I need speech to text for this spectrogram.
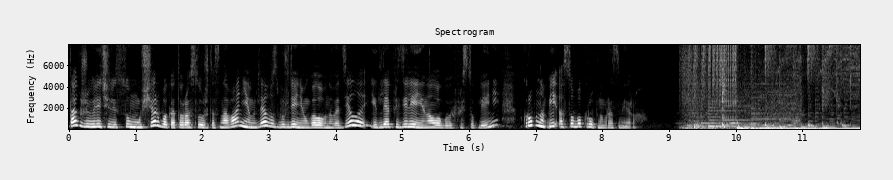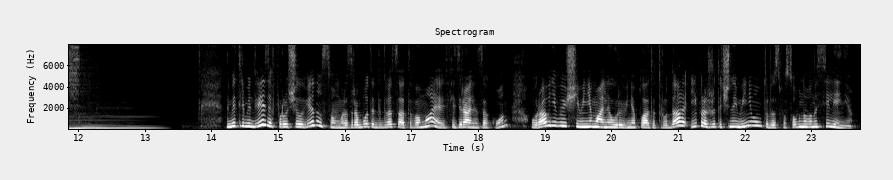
Также увеличили сумму ущерба, которая служит основанием для возбуждения уголовного дела и для определения налоговых преступлений в крупном и особо крупном размерах. Дмитрий Медведев поручил ведомствам разработать до 20 мая федеральный закон, уравнивающий минимальный уровень оплаты труда и прожиточный минимум трудоспособного населения –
